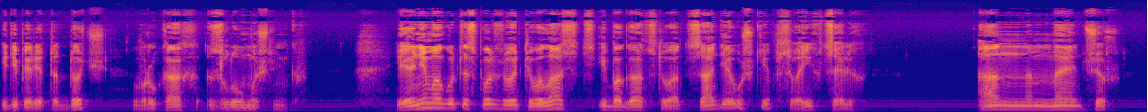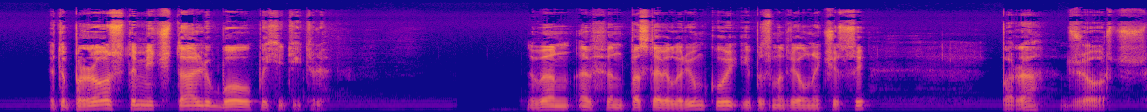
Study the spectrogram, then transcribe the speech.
И теперь эта дочь в руках злоумышленников. И они могут использовать власть и богатство отца девушки в своих целях. Анна Мэйджер — это просто мечта любого похитителя. Ван Эффен поставил рюмку и посмотрел на часы. «Пора, Джордж».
